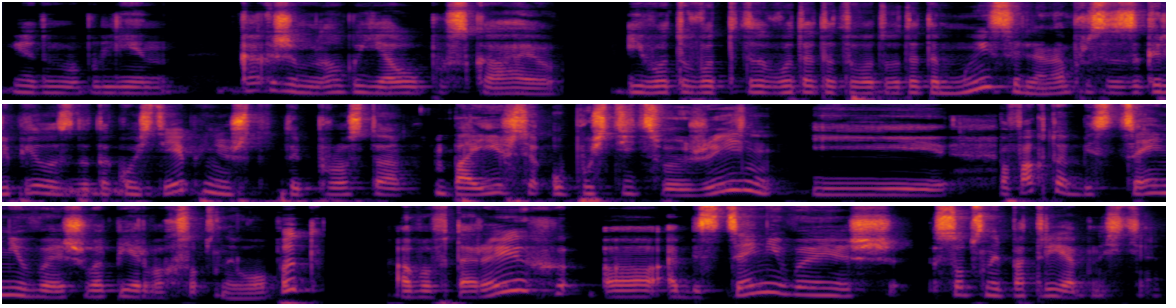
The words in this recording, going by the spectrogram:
и я думаю, блин, как же много я упускаю. И вот, вот, вот, этот, вот, вот эта мысль, она просто закрепилась до такой степени, что ты просто боишься упустить свою жизнь и по факту обесцениваешь, во-первых, собственный опыт, а во-вторых, э, обесцениваешь собственные потребности.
